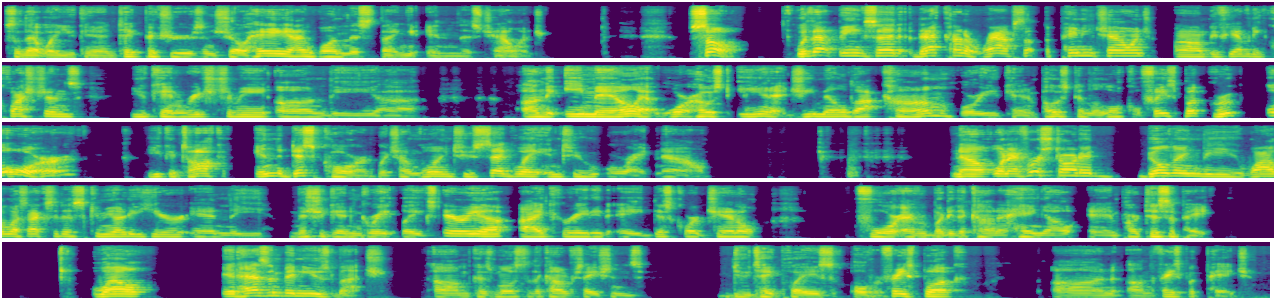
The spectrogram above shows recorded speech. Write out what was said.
So that way you can take pictures and show, hey, I won this thing in this challenge. So, with that being said, that kind of wraps up the painting challenge. Um, if you have any questions, you can reach to me on the uh, on the email at warhostian at gmail.com, or you can post in the local Facebook group, or you can talk in the Discord, which I'm going to segue into right now. Now, when I first started building the Wild West Exodus community here in the Michigan Great Lakes area, I created a Discord channel for everybody to kind of hang out and participate. Well, it hasn't been used much because um, most of the conversations do take place over Facebook. on on the Facebook page.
